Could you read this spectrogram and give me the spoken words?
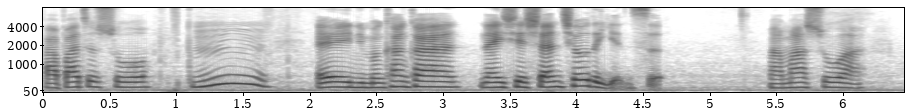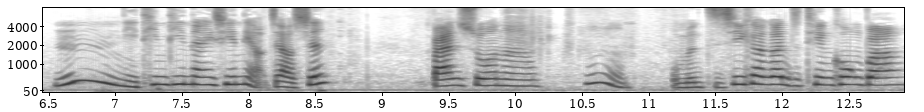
爸爸就说：“嗯，哎，你们看看那些山丘的颜色。”妈妈说啊，嗯，你听听那一些鸟叫声。班说呢，嗯，我们仔细看看这天空吧。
